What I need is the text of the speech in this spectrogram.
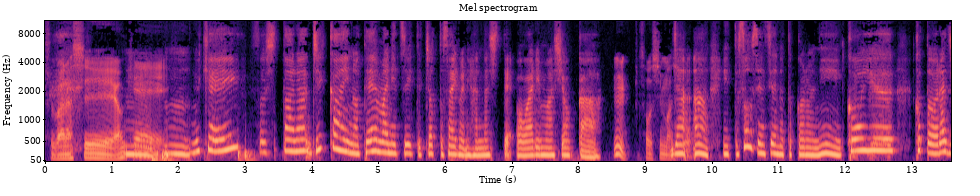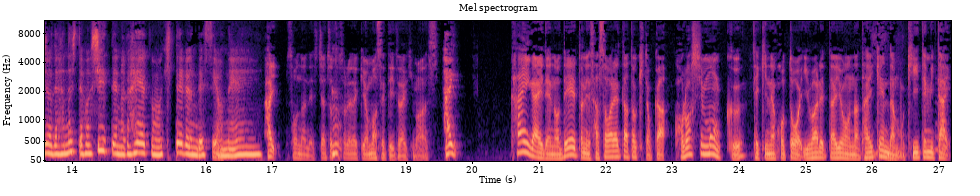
素晴らしい。OK。うん、うん OK。そしたら次回のテーマについてちょっと最後に話して終わりましょうか。うん。そうしまし。じゃあ、あえっと、そう先生のところに、こういうことをラジオで話してほしいっていうのが早くも来てるんですよね。はい。そうなんです。じゃあちょっとそれだけ読ませていただきます。はい。海外でのデートに誘われた時とか、殺し文句的なことを言われたような体験談も聞いてみたい。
